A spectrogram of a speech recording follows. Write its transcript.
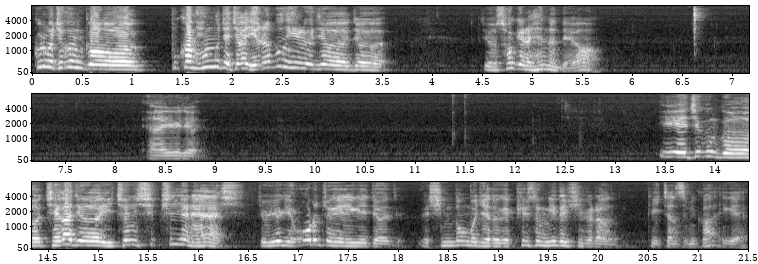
그리고 지금 그 북한 핵 문제 제가 여러 번 이거 저, 저, 저 소개를 했는데요. 아, 이거 저, 예, 지금 그 제가 저 2017년에 저 여기 오른쪽에 이게 저 심동보 제독의 필승 리더십이라는 게 있지 않습니까? 이게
